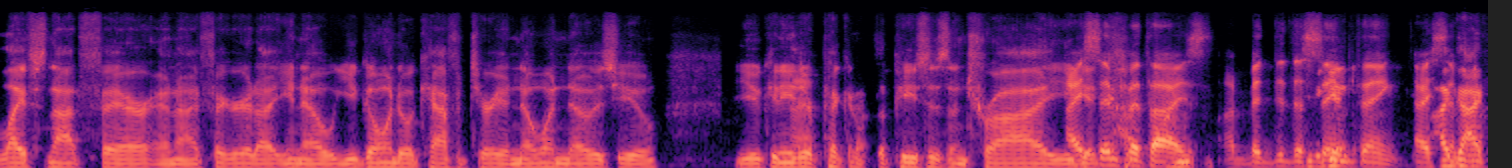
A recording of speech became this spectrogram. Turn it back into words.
life's not fair and i figured i you know you go into a cafeteria no one knows you you can either pick up the pieces and try you i sympathize i did the same get, thing i, I got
